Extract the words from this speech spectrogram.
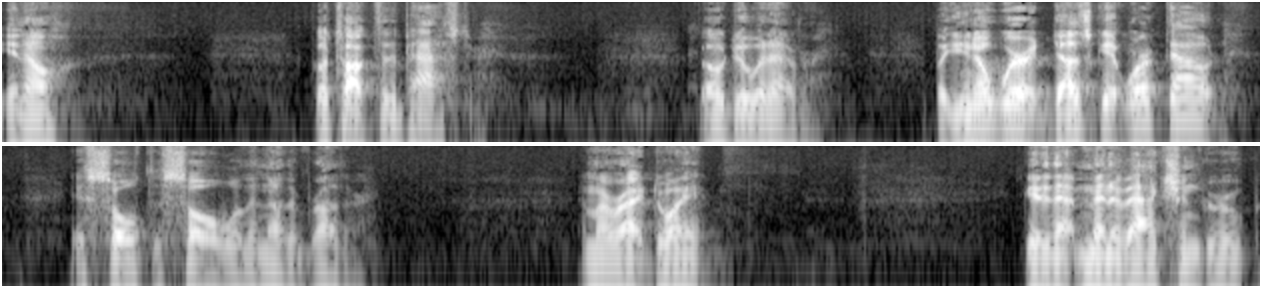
You know? Go talk to the pastor. Go do whatever. But you know where it does get worked out? Is soul to soul with another brother. Am I right, Dwight? Get in that men of action group.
